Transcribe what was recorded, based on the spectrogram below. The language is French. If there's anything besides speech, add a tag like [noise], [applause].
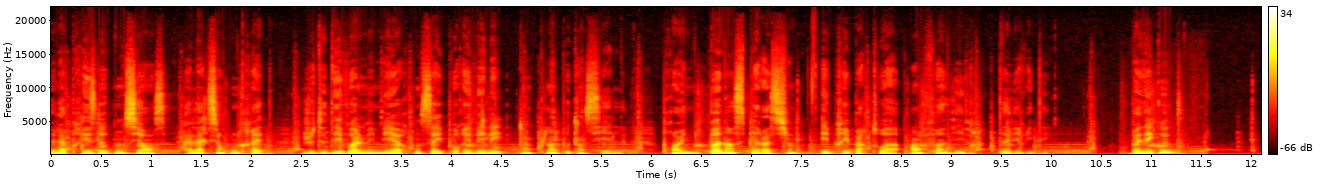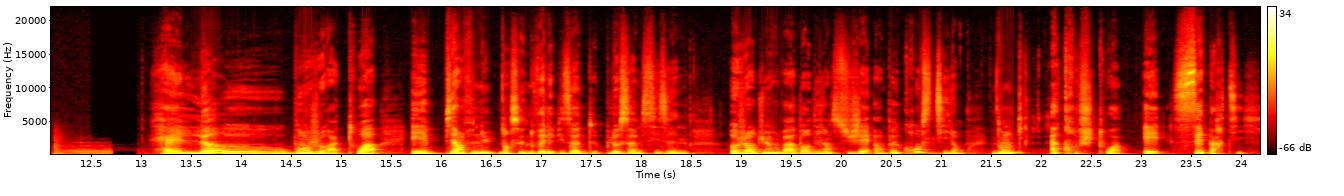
De la prise de conscience à l'action concrète, je te dévoile mes meilleurs conseils pour révéler ton plein potentiel. Prends une bonne inspiration et prépare-toi à enfin vivre ta vérité. Bonne écoute Hello Bonjour à toi et bienvenue dans ce nouvel épisode de Blossom Season. Aujourd'hui, on va aborder un sujet un peu croustillant, donc accroche-toi et c'est parti.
